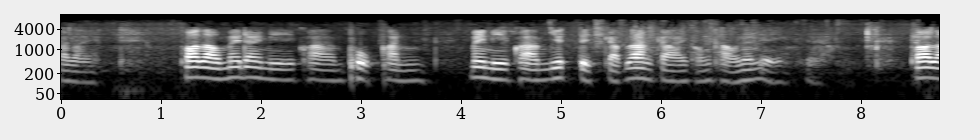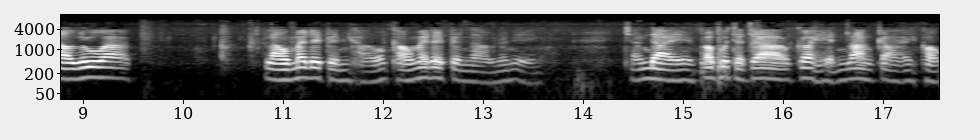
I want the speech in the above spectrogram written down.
อะไร เพราะเราไม่ได้มีความผูกพัน ไม่มีความยึดติดกับร่างกายของเขานั่นเอง เพราะเรารู้ว่าเราไม่ได้เป็นเขา เขาไม่ได้เป็นเรานั่นเอง ฉันใดพระพุทธเจ้าก็เห็นร่างกายของ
